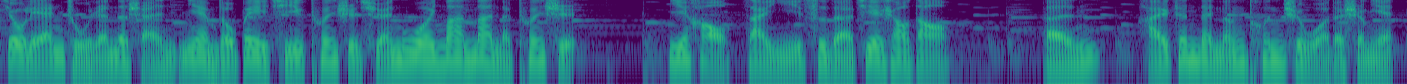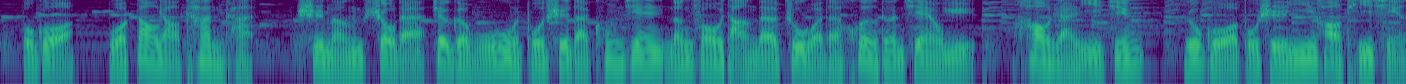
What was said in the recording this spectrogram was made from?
就连主人的神念都被其吞噬漩涡慢慢的吞噬。一号再一次的介绍道：“嗯，还真的能吞噬我的神念。不过我倒要看看，是能受的这个无物不噬的空间能否挡得住我的混沌剑域。”浩然一惊，如果不是一号提醒，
